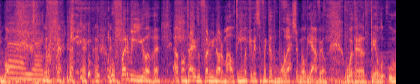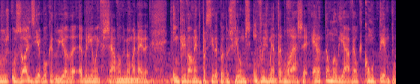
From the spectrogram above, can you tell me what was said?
Bom, Ai, ai. o Furby Yoda, ao contrário do Furby normal, tinha uma cabeça feita de borracha maleável. O outro era de pelo. Os, os olhos e a boca do Yoda abriam e fechavam de uma maneira incrivelmente parecida com a dos filmes. Infelizmente, a borracha era tão maleável que, com o tempo,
